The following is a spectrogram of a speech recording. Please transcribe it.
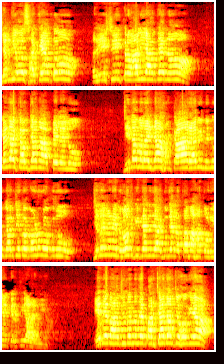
ਜੰਦੀ ਉਹ ਸਾਕਿਆਂ ਤੋਂ ਰਜਿਸਟਰੀ ਕਰਵਾ ਲਈ ਆਪਦੇ ਨਾਂ। ਕਹਿੰਦਾ ਕਬਜ਼ਾ ਮੈਂ ਆਪੇ ਲੈ ਲੂੰ। ਜਿਹਦਾ ਮਤਲਬ ਏਡਾ ਹੰਕਾਰ ਹੈ ਵੀ ਮੈਨੂੰ ਕਬਜ਼ੇ ਤੋਂ ਕੌਣ ਰੋਕ ਦੂ? ਜਦੋਂ ਇਹਨਾਂ ਨੇ ਵਿਰੋਧ ਕੀਤਾ, ਇਹਨਾਂ ਦੇ ਆਗੂ ਦੀਆਂ ਲੱਤਾਂ ਬਾਹਾਂ ਤੋੜੀਆਂ, ਕਿਰਤੀ ਵਾਲਿਆਂ ਦੀਆਂ ਇਹਦੇ ਬਾਵਜੂਦ ਉਹਨਾਂ ਦੇ ਪਰਚਾ ਦਰਜ ਹੋ ਗਿਆ।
